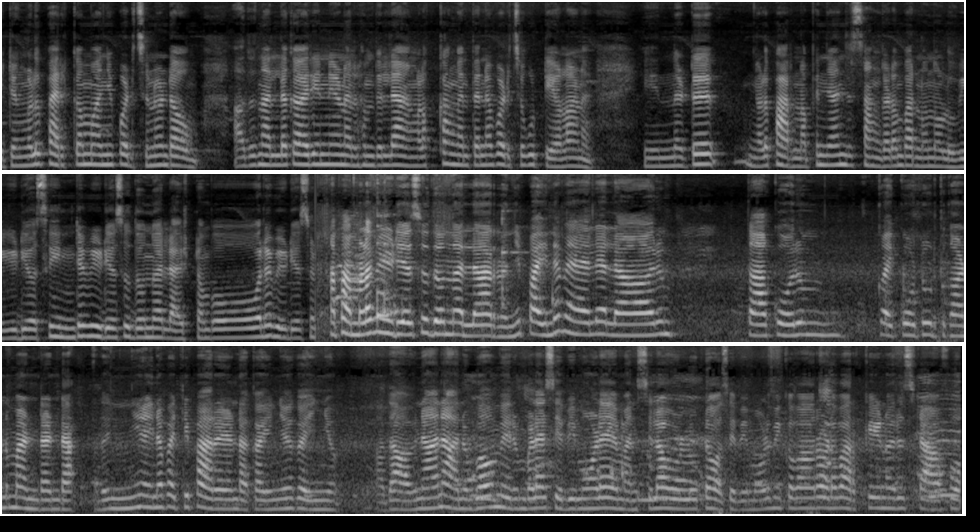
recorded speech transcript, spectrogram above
ഐറ്റങ്ങൾ പരക്കം മാഞ്ഞ് പഠിച്ചിട്ടുണ്ടാവും അത് നല്ല കാര്യം തന്നെയാണ്. അലഹമില്ല ഞങ്ങളൊക്കെ അങ്ങനെ തന്നെ പഠിച്ച കുട്ടികളാണ്. എന്നിട്ട് നിങ്ങൾ പറഞ്ഞപ്പോൾ ഞാൻ സങ്കടം പറഞ്ഞെന്നുള്ളൂ വീഡിയോസ് എന്റെ വീഡിയോസ് ഇതൊന്നും അല്ല ഇഷ്ടംപോലെ വീഡിയോസ് ഉണ്ട്. അപ്പം നമ്മളെ വീഡിയോസ് ഇതൊന്നും അല്ല അറിഞ്ഞു ഇനിയിപ്പം അതിന്റെ മേലെ എല്ലാവരും താക്കോലും കൈക്കോട്ട് കൊടുത്തുകൊണ്ട് മണ്ടണ്ട. അത് ഇനി അതിനെ പറ്റി പറയണ്ട. കഴിഞ്ഞു കഴിഞ്ഞു. അത് അവനാൻ അനുഭവം വരുമ്പോഴേ സെബിമോളെ മനസ്സിലാവുള്ളൂ കേട്ടോ സെബിമോൾ മിക്കവാറും അവിടെ വർക്ക് ചെയ്യണ ഒരു സ്റ്റാഫോ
